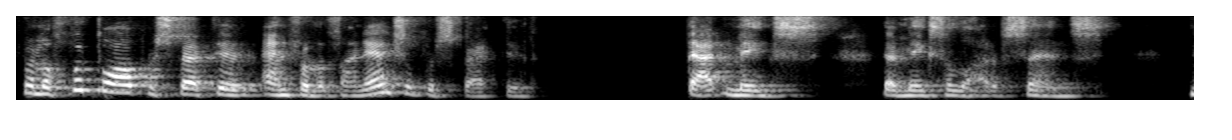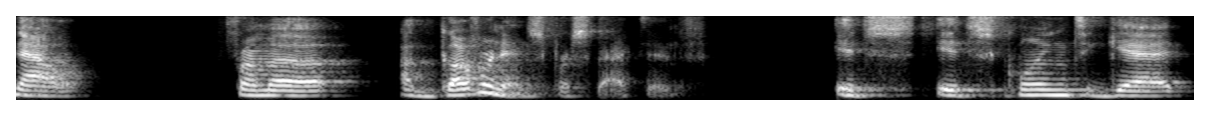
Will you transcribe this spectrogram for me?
from a football perspective and from a financial perspective, that makes that makes a lot of sense. Now, from a, a governance perspective, it's it's going to get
